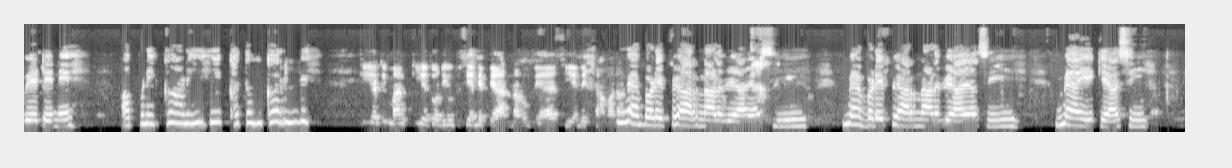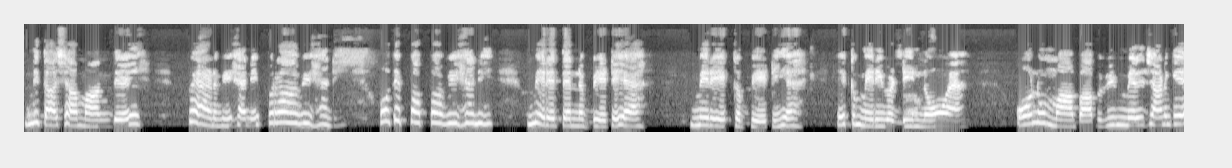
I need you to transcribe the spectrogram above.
ਬੇਟੇ ਨੇ ਆਪਣੀ ਕਹਾਣੀ ਹੀ ਖਤਮ ਕਰ ਲਈ ਕੀ ਹੈ ਕਿ ਮੰਗ ਕੀ ਹੈ ਤੁਹਾਡੀ? ਹੁਣ ਤੁਸੀਂ ਇੰਨੇ ਪਿਆਰ ਨਾਲ ਉਹ ਵਿਆਹਿਆ ਸੀ, ਇੰਨੇ ਚਾਵਾਂ ਨਾਲ ਮੈਂ ਬੜੇ ਪਿਆਰ ਨਾਲ ਵਿਆਹਿਆ ਸੀ। ਮੈਂ ਬੜੇ ਪਿਆਰ ਨਾਲ ਵਿਆਹਿਆ ਸੀ। ਮੈਂ ਇਹ ਕਿਹਾ ਸੀ ਨਿਤਾਸ਼ਾ ਮਾਨ ਦੇ ਭੈਣ ਵੀ ਹੈ ਨਹੀਂ ਭਰਾ ਵੀ ਹੈ ਨਹੀਂ ਉਹਦੇ ਪਾਪਾ ਵੀ ਹੈ ਨਹੀਂ ਮੇਰੇ ਤਿੰਨ ਬੇਟੇ ਐ, ਮੇਰੇ ਇੱਕ ਬੇਟੀ ਹੈ ਇੱਕ ਮੇਰੀ ਵੱਡੀ ਨੂੰਹ ਹੈ ਉਹਨੂੰ ਮਾਂ-ਬਾਪ ਵੀ ਮਿਲ ਜਾਣਗੇ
